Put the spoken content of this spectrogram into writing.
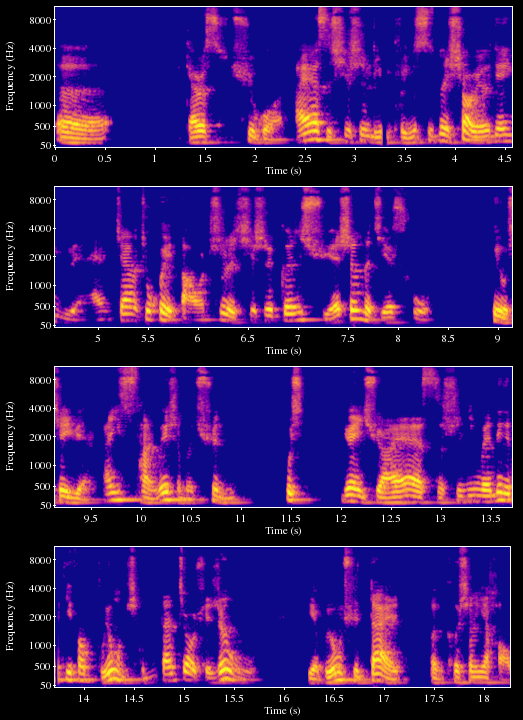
呃，Garris 去过，IS 其实离普林斯顿校园有点远，这样就会导致其实跟学生的接触会有些远。爱因斯坦为什么去不愿意去 IS？是因为那个地方不用承担教学任务，也不用去带本科生也好，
